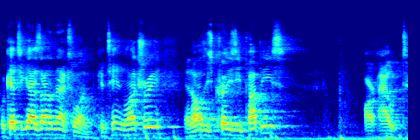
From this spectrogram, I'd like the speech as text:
We'll catch you guys on the next one. Containing luxury and all these crazy puppies are out.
